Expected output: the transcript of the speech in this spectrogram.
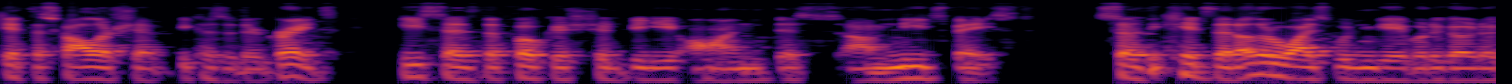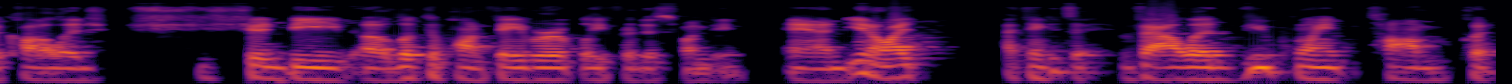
get the scholarship because of their grades. He says the focus should be on this um, needs based. So the kids that otherwise wouldn't be able to go to college sh- should be uh, looked upon favorably for this funding. And you know, I I think it's a valid viewpoint. Tom put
